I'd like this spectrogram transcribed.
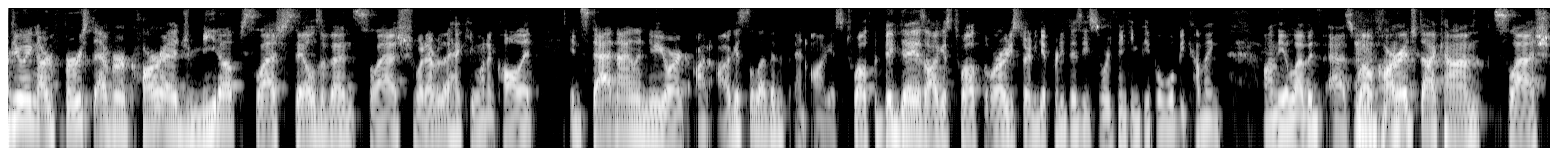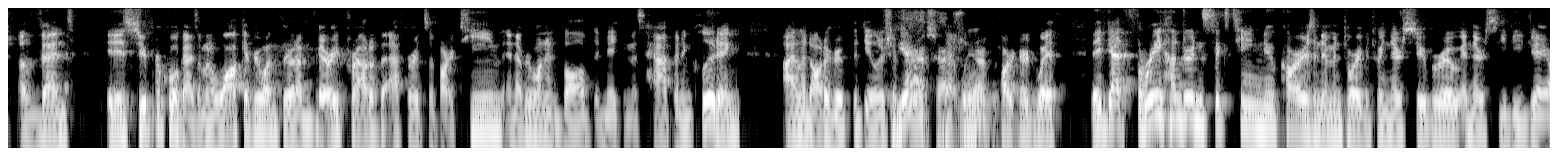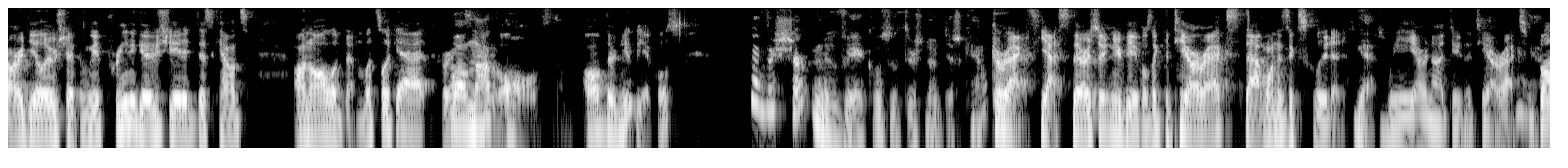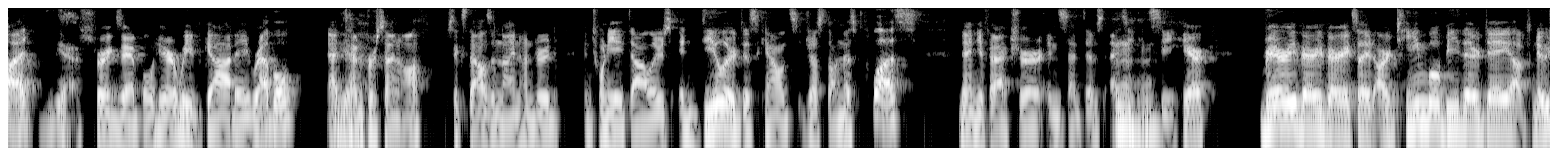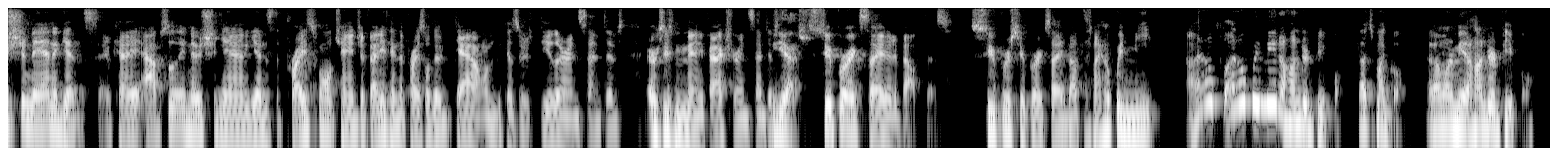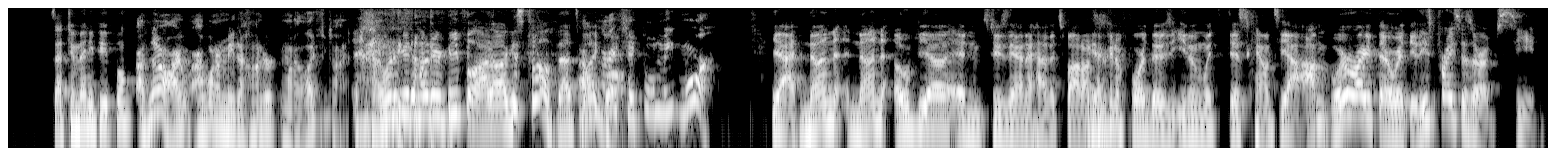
doing our first ever Car Edge meetup slash sales event slash whatever the heck you want to call it in Staten Island, New York on August 11th and August 12th. The big day is August 12th, but we're already starting to get pretty busy. So, we're thinking people will be coming on the 11th as well. Mhm. CarEdge.com slash event. It is super cool, guys. I'm going to walk everyone through it. I'm very proud of the efforts of our team and everyone involved in making this happen, including Island Auto Group, the dealership Yes, group that we absolutely. partnered with. They've got 316 new cars in inventory between their Subaru and their CDJR dealership, and we have pre-negotiated discounts on all of them. Let's look at, for well, not all of them. all of their new vehicles. Well, there's certain new vehicles that there's no discount. Correct. Yes, there are certain new vehicles like the TRX. That one is excluded. Yes. We are not doing the TRX. But Yes. for example, here we've got a Rebel at Yeah. 10% off, $6,928 in dealer discounts just on this, plus manufacturer incentives, as you can Mhm. see here. Very, very, very excited. Our team will be there day of. No shenanigans. Okay. Absolutely no shenanigans. The price won't change. If anything, the price will go down because there's dealer incentives, or excuse me, manufacturer incentives Yes. super excited about this. Super, super excited about this. And I hope we meet. I hope I hope we meet hundred people. That's my goal. And I want to meet hundred people. Is that too many people? Uh, no, I, I want to meet a hundred in my lifetime. I want to meet hundred people on August twelfth. That's my I, goal. I think we'll meet more. Yeah, none, none. Ovia and Susanna have it spot on. Yeah. You can afford those even with discounts. Yeah, I'm. We're right there with you. These prices are obscene.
